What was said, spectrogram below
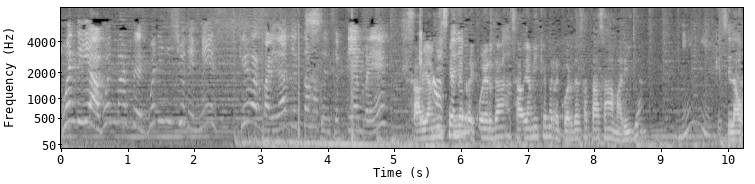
Buen día, buen martes, buen inicio de mes. Qué barbaridad, ya estamos en septiembre, ¿eh? ¿Sabe a mí que me recuerda, sabe a mí que me recuerda esa taza amarilla? La,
